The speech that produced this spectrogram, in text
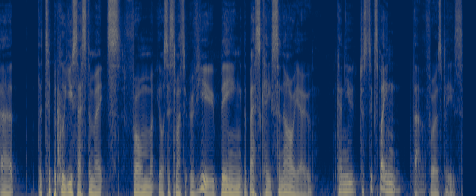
uh, the typical use estimates from your systematic review being the best case scenario. Can you just explain that for us, please?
